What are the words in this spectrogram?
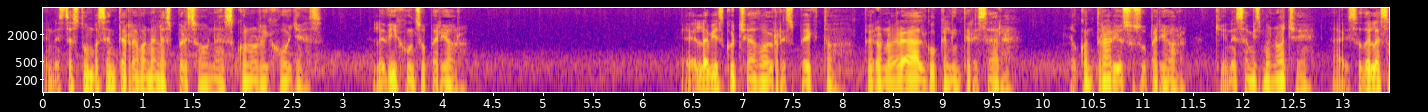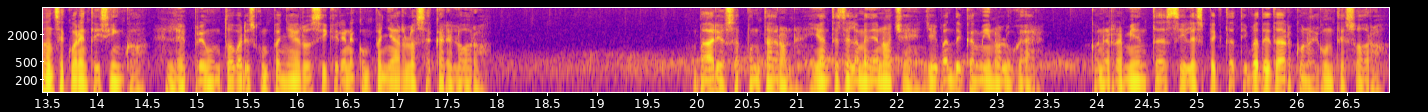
en estas tumbas se enterraban a las personas con oro y joyas, le dijo un superior. Él había escuchado al respecto, pero no era algo que le interesara. Lo contrario, su superior, quien esa misma noche, a eso de las 11:45, le preguntó a varios compañeros si querían acompañarlo a sacar el oro. Varios apuntaron y antes de la medianoche ya iban de camino al lugar, con herramientas y la expectativa de dar con algún tesoro.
